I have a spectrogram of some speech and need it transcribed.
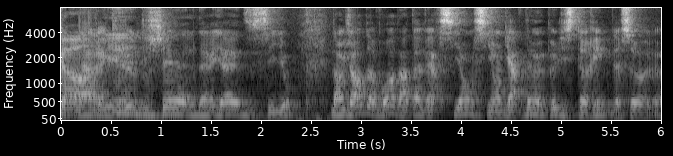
La recrue Colin. Michel derrière du CEO. Donc, j'ai hâte de voir dans ta version si on gardait un peu l'historique de ça. Là.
